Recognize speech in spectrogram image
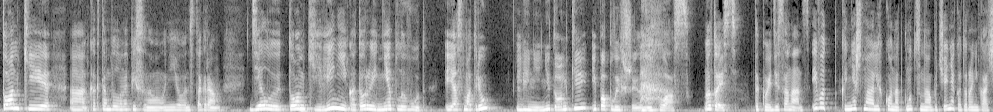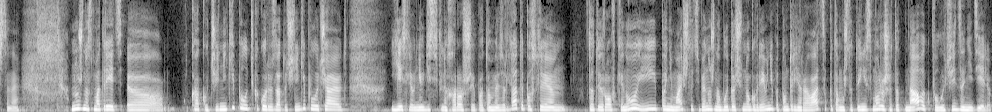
тонкие... А, как там было написано у нее в Инстаграм? Делаю тонкие линии, которые не плывут. И я смотрю, линии не тонкие и поплывшие. Думаю, класс. Ну, то есть такой диссонанс. И вот, конечно, легко наткнуться на обучение, которое некачественное. Нужно смотреть, э, как ученики получают, какой результат ученики получают, есть ли у них действительно хорошие потом результаты после татуировки, ну и понимать, что тебе нужно будет очень много времени потом тренироваться, потому что ты не сможешь этот навык получить за неделю.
